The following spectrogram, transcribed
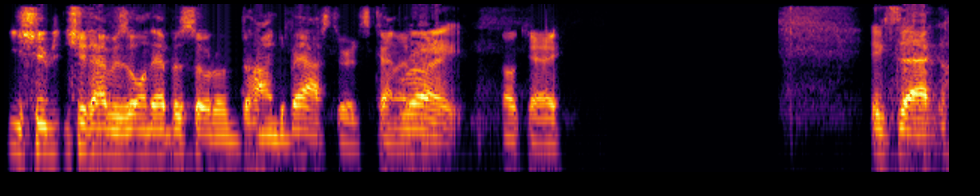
you should should have his own episode of Behind the Bastards kind of Right. Okay. Exactly.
